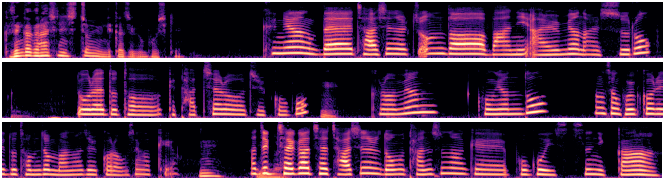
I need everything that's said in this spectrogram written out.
그 생각을 하시는 시점입니까 지금 보시기에? 그냥 내 자신을 좀 더 많이 알면 알수록 노래도 더 이렇게 다채로워질 거고 음. 그러면 공연도 항상 볼거리도 점점 많아질 거라고 생각해요. 음. 아직 네. 제가 제 자신을 너무 단순하게 보고 있으니까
